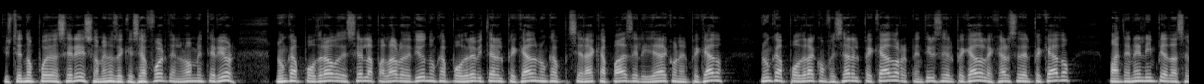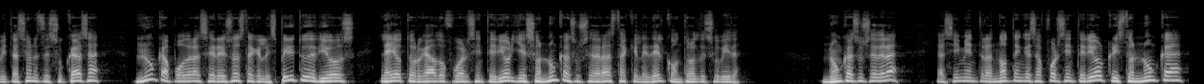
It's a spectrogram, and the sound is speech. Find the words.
Y usted no puede hacer eso a menos de que sea fuerte en el hombre interior. Nunca podrá obedecer la palabra de Dios, nunca podrá evitar el pecado, nunca será capaz de lidiar con el pecado, nunca podrá confesar el pecado, arrepentirse del pecado, alejarse del pecado, mantener limpias las habitaciones de su casa. Nunca podrá hacer eso hasta que el Espíritu de Dios le haya otorgado fuerza interior y eso nunca sucederá hasta que le dé el control de su vida. Nunca sucederá. Y así mientras no tenga esa fuerza interior, Cristo nunca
